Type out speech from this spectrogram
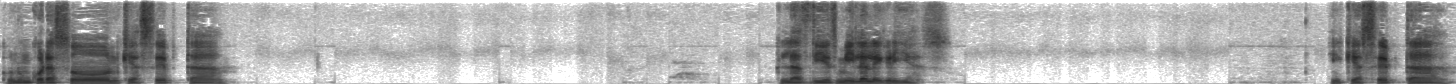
con un corazón que acepta las diez mil alegrías y que acepta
